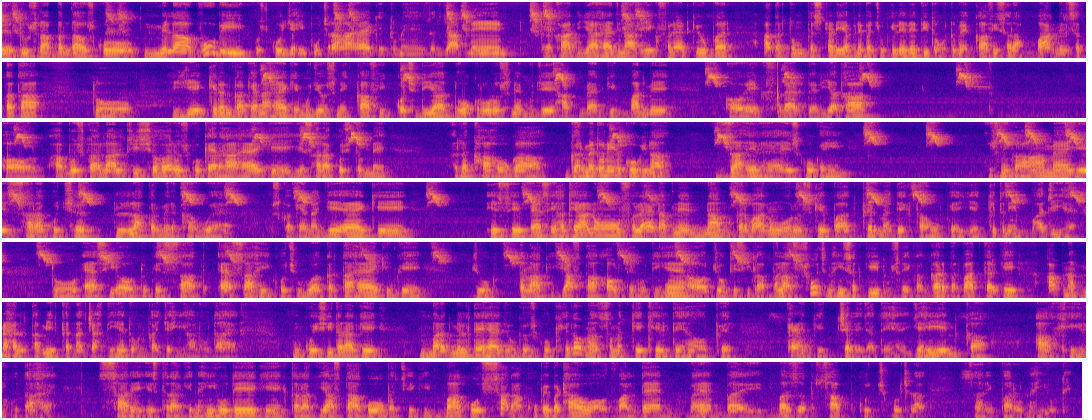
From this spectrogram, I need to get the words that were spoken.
दूसरा बंदा उसको मिला, वो भी उसको यही पूछ रहा है कि तुम्हें जरियाब ने रखा दिया है जनाब एक फ्लैट के ऊपर। अगर तुम कस्टडी अपने बच्चों की ले लेती तो तुम्हें काफ़ी सारा माल मिल सकता था। तो ये किरण का कहना है कि मुझे उसने काफ़ी कुछ दिया, दो करोड़ उसने मुझे हक मैर की मद में और एक फ्लैट दे दिया था। और अब उसका लालची शोहर उसको कह रहा है कि ये सारा कुछ तुमने रखा होगा। घर में तो नहीं रखोगी ना? ज़ाहिर है इसको कहीं उसने कहा हाँ मैं ये सारा कुछ लाकर में रखा हुआ है। उसका कहना ये है कि इससे पैसे हथिया लूँ, फ्लैट अपने नाम करवा लूँ और उसके बाद फिर मैं देखता हूँ कि ये कितनी माजी है। तो ऐसी औरतों के साथ ऐसा ही कुछ हुआ करता है, क्योंकि जो तलाक याफ्ता औरतें होती हैं और जो किसी का भला सोच नहीं सकती, दूसरे का घर बर्बाद करके अपना महल तमीर करना चाहती हैं तो उनका यही हाल होता है। उनको इसी तरह के मर्द मिलते हैं, जो कि उसको खिलौना समझ के खेलते हैं और फिर फेंक के चले जाते हैं। यही इनका आखिर होता है। सारे इस तरह के नहीं होते कि एक तलाक याफ्ता को, बच्चे की माँ को सारा आँखों पर बैठाओ और वालदेन, बहन, भाई, मज़हब सब कुछ छोड़ छड़ा सारे पारो नहीं होते।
